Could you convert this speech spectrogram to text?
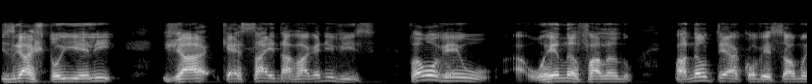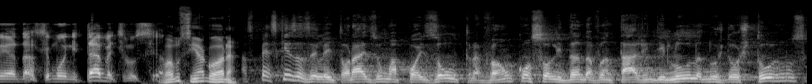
desgastou e ele já quer sair da vaga de vice. Vamos ver o, o Renan falando para não ter a convenção amanhã da Simone Tebet, Luciano? Vamos sim agora. As pesquisas eleitorais, uma após outra, vão consolidando a vantagem de Lula nos dois turnos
